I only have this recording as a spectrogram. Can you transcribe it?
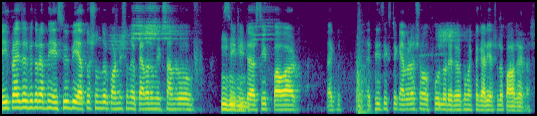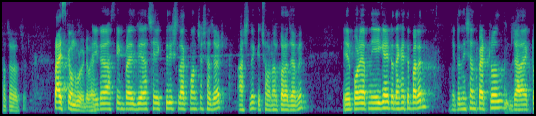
এই প্রাইজের ভিতরে আপনি এসইউভি এত সুন্দর কন্ডিশনের panoramic sunroof seat heater seat power three sixty camera সহ ফুল লোডের এরকম একটা গাড়ি আসলে পাওয়া যায় না সচরাচর। প্রাইস কেমন পড়বে এটা ভাই? আস্কিং প্রাইস দেওয়া আছে একত্রিশ লাখ পঞ্চাশ হাজার। আসলে কিছু অনার করা যাবে। এরপরে আপনি এই গাড়িটা দেখাইতে পারেন। এটা নিশান পেট্রোল যারা একটু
